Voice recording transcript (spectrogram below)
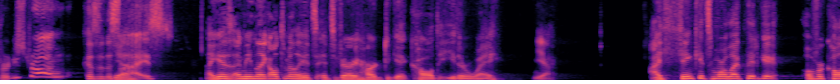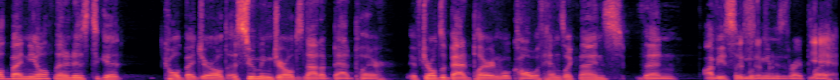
pretty strong because of the Yeah. size. I guess. I mean, like ultimately, it's it's very hard to get called either way. Yeah. I think it's more likely to get overcalled by Niall than it is to get called by Gerald, assuming Gerald's not a bad player. If Gerald's a bad player and will call with hands like nines, then obviously That's moving in different. is the right play. Yeah,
